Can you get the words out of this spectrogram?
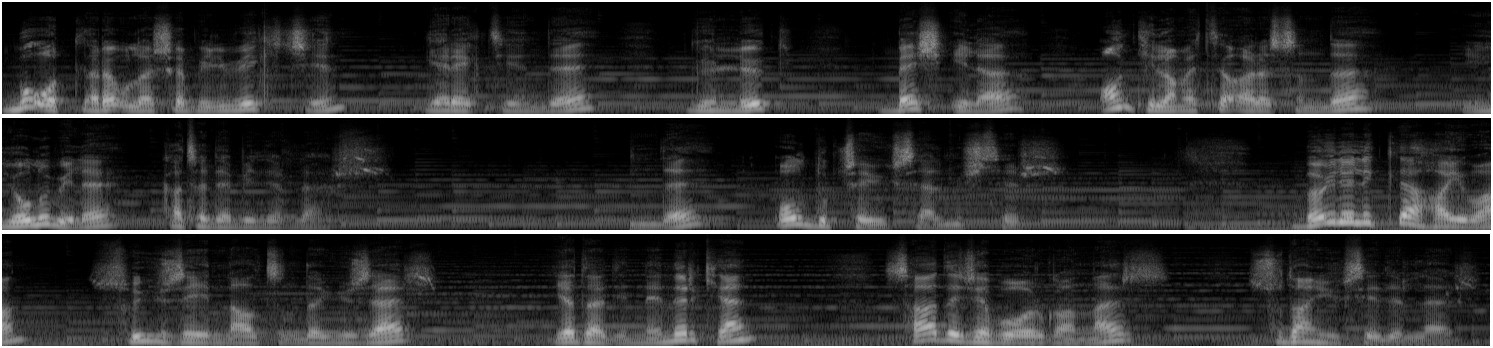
Bu otlara ulaşabilmek için gerektiğinde günlük 5 ila 10 kilometre arasında yolu bile kat edebilirler. De oldukça yükselmiştir. Böylelikle hayvan su yüzeyinin altında yüzer ya da dinlenirken sadece bu organlar sudan yükselirler.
